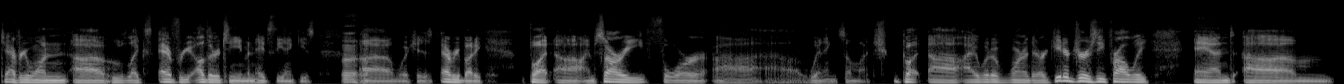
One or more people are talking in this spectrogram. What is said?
to everyone uh, who likes every other team and hates the Yankees, uh, which is everybody. But uh, I'm sorry for uh, winning so much. But uh, I would have worn a Derek Jeter jersey probably, and um,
